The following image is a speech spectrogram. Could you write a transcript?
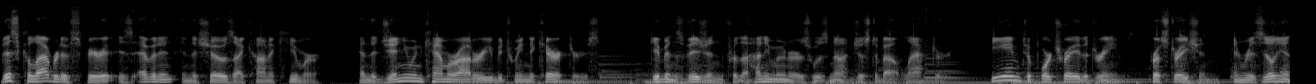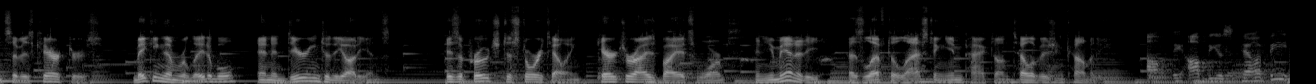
This collaborative spirit is evident in the show's iconic humor and the genuine camaraderie between the characters. Gibbons' vision for the Honeymooners was not just about laughter. He aimed to portray the dreams, frustration, and resilience of his characters, making them relatable and endearing to the audience. His approach to storytelling, characterized by its warmth and humanity, has left a lasting impact on television comedy. The obvious therapy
